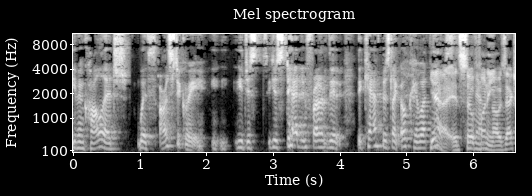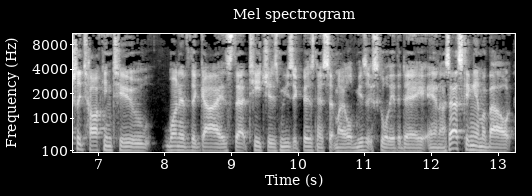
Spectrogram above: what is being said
even college with arts degree. You just you stand in front of the the campus like, okay, what? Yeah, next? it's so you funny. Know? I was actually talking to one of the guys that teaches music business at my old music school the other day, and I was asking him about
